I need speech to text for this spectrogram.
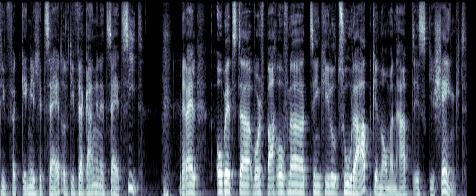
die vergängliche Zeit oder die vergangene Zeit sieht. Ja. Weil ob jetzt der Wolf Bachhofner 10 Kilo zu oder abgenommen hat, ist geschenkt.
